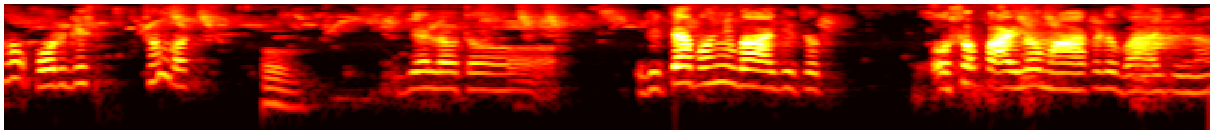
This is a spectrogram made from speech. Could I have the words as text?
हो पोरगी संगत. हो. गेलो तर जित्या पण बाजीचं असं पाहिलं माझ्याकडे बाजीनं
